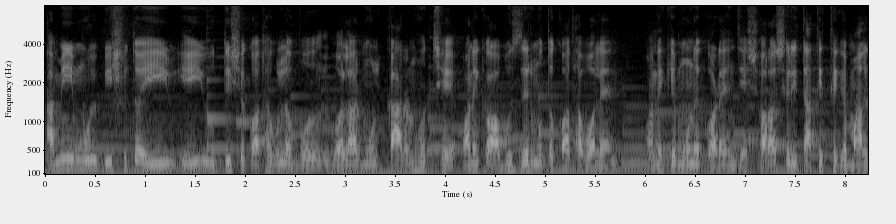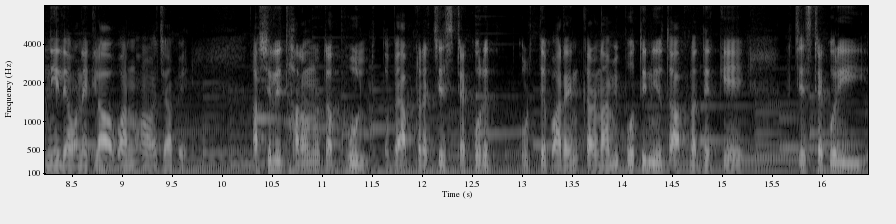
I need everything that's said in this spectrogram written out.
আমি মূল বিষয় তো এই এই উদ্দেশ্যে কথাগুলো বলার মূল কারণ হচ্ছে অনেকে অবুঝদের মতো কথা বলেন। অনেকে মনে করেন যে সরাসরি তাঁতির থেকে মাল নিলে অনেক লাভবান হওয়া যাবে। আসলে ধারণাটা ভুল, তবে আপনারা চেষ্টা করে, করতে পারেন। কারণ আমি প্রতিনিয়ত আপনাদেরকে চেষ্টা করি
